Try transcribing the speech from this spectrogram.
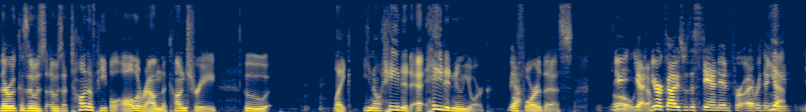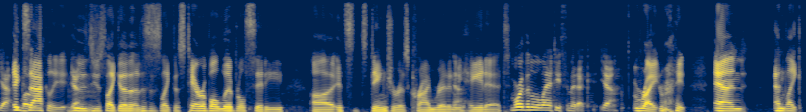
there because it was it was a ton of people all around the country who like you know hated eh, hated New York Yeah. before this. New, Oh, yeah, yeah. New York Values was a stand-in for everything. Yeah. they- yeah, Exactly. Yeah. It was just like uh, this is like this terrible liberal city. Uh, it's, it's dangerous, crime ridden. We hate it. More than a little anti-Semitic. Yeah. Right, right. And and like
